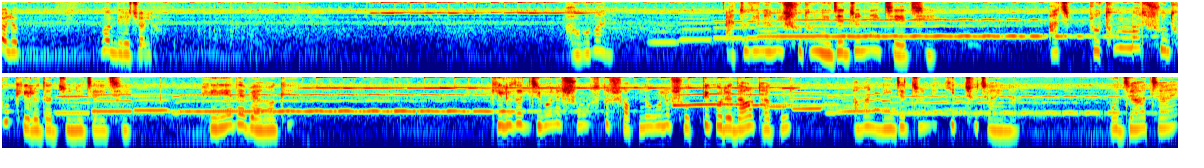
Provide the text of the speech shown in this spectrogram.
চলো, মন্দিরে চলো। ভগবান, এতদিন আমি শুধু নিজের জন্যই চেয়েছি। আজ প্রথমবার শুধু কেলুদার জন্য চাইছি। ফিরিয়ে দেবে আমাকে? কেলুদার জীবনের সমস্ত স্বপ্নগুলো সত্যি করে দাও, ঠাকুর। আমার নিজের জন্য কিচ্ছু চাই না। ও যা চায়,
